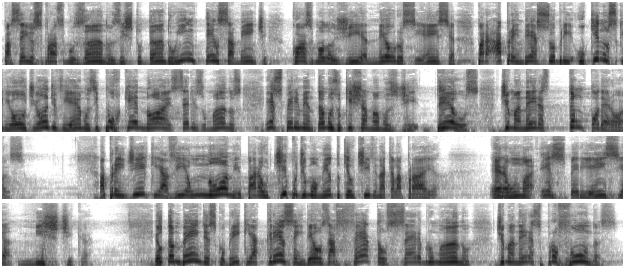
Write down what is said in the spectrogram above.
Passei os próximos anos estudando intensamente cosmologia, neurociência, para aprender sobre o que nos criou, de onde viemos e por que nós, seres humanos, experimentamos o que chamamos de Deus de maneira tão poderosa. Aprendi que havia um nome para o tipo de momento que eu tive naquela praia. Era uma experiência mística. Eu também descobri que a crença em Deus afeta o cérebro humano de maneiras profundas.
